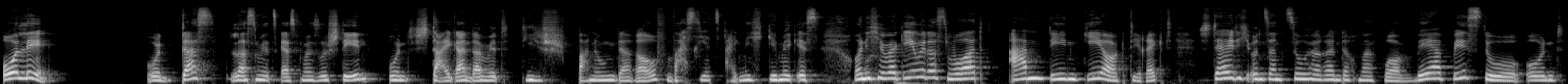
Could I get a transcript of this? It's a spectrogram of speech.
Ole. Und das lassen wir jetzt erstmal so stehen und steigern damit die Spannung darauf, was jetzt eigentlich Gimmick ist. Und ich übergebe das Wort an den Georg direkt. Stell dich unseren Zuhörern doch mal vor. Wer bist du und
